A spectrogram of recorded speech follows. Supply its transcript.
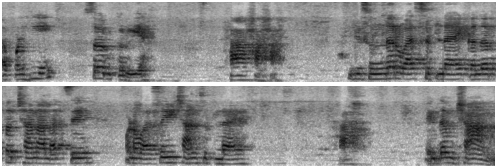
आपण ही सर्व करूया. हा हा हा. किती सुंदर वास सुटला आहे कलर तर छान आलाच आहे पण वासही छान सुटला आहे हा. एकदम छान.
